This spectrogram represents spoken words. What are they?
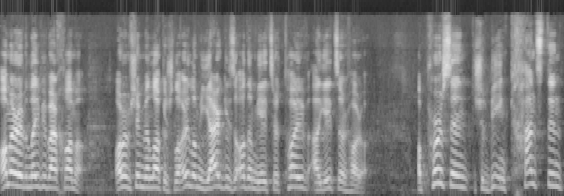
Omar Rabbi Levi Bar Chama. Omar Rabbi Shimon Lakish. La'olam yargiz adam yetzer toiv al yetzer hara. A person should be in constant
